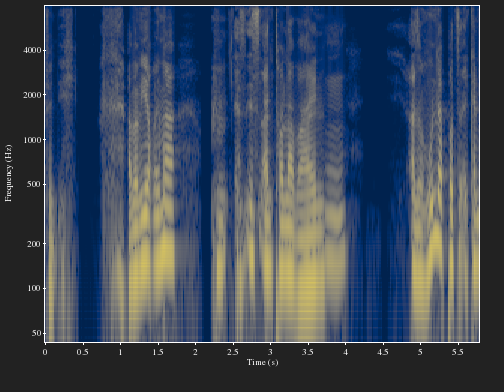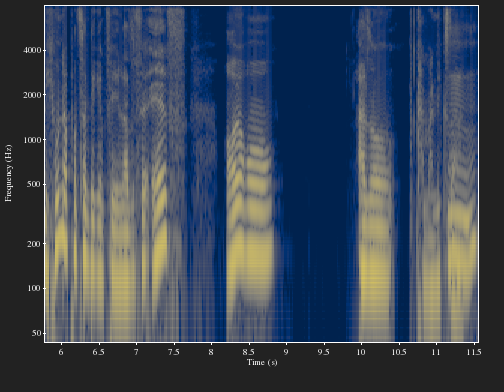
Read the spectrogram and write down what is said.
finde ich. Aber wie auch immer, es ist ein toller Wein. Mhm. also 100%, kann ich hundertprozentig empfehlen. Also für 11 Euro, also kann man nichts sagen. Mhm.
